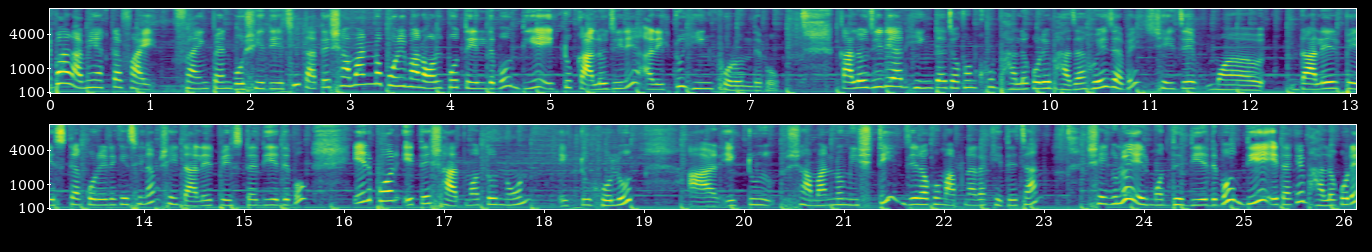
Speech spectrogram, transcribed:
এবার আমি একটা ফ্রাই ফ্রাইং প্যান বসিয়ে দিয়েছি, তাতে সামান্য পরিমাণ অল্প তেল দেব, দিয়ে একটু কালো জিরে আর একটু হিং ফোড়ন দেব। কালো জিরে আর হিংটা যখন খুব ভালো করে ভাজা হয়ে যাবে, সেই যে ডালের পেস্টটা করে রেখেছিলাম, সেই ডালের পেস্টটা দিয়ে দেব। এরপর এতে স্বাদ মতো নুন, একটু হলুদ আর একটু সামান্য মিষ্টি, যেরকম আপনারা খেতে চান, সেগুলো এর মধ্যে দিয়ে দেব। দিয়ে এটাকে ভালো করে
